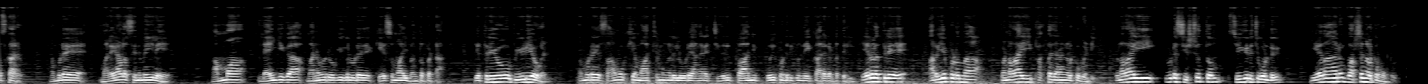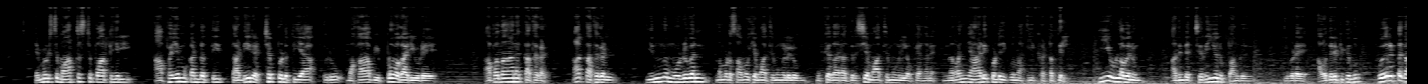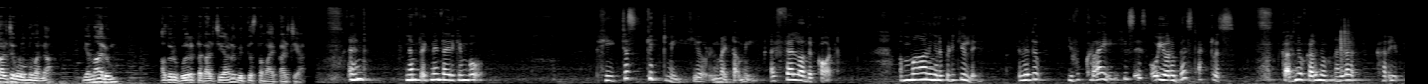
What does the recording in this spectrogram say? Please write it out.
നമസ്കാരം. നമ്മുടെ മലയാള സിനിമയിലെ അമ്മ ലൈംഗിക മനോരോഗികളുടെ കേസുമായി ബന്ധപ്പെട്ട എത്രയോ വീഡിയോകൾ നമ്മുടെ സാമൂഹ്യ മാധ്യമങ്ങളിലൂടെ അങ്ങനെ ചീറിപ്പാഞ്ഞു പോയിക്കൊണ്ടിരിക്കുന്ന ഈ കാലഘട്ടത്തിൽ കേരളത്തിലെ അറിയപ്പെടുന്ന പിണറായി ഭക്തജനങ്ങൾക്ക് വേണ്ടി പിണറായിയുടെ ശിഷ്യത്വം സ്വീകരിച്ചുകൊണ്ട് ഏതാനും വർഷങ്ങൾക്ക് മുമ്പ് കമ്മ്യൂണിസ്റ്റ് മാർക്സിസ്റ്റ് പാർട്ടിയിൽ അഭയം കണ്ടെത്തി തടി രക്ഷപ്പെടുത്തിയ ഒരു മഹാവിപ്ലവകാരിയുടെ അപദാന കഥകൾ ആ കഥകൾ ഇന്ന് മുഴുവൻ നമ്മുടെ സാമൂഹ്യ മാധ്യമങ്ങളിലും മുഖ്യധാര ദൃശ്യമാധ്യമങ്ങളിലൊക്കെ അങ്ങനെ നിറഞ്ഞാടിക്കൊണ്ടിരിക്കുന്ന ഈ ഘട്ടത്തിൽ ഈ ഉള്ളവനും അതിന്റെ ചെറിയൊരു പങ്ക് ഇവിടെ അവതരിപ്പിക്കുന്നു. വേറിട്ട കാഴ്ചകളൊന്നുമല്ല എന്നാലും അതൊരു വേറിട്ട കാഴ്ചയാണ് വ്യത്യസ്തമായ കാഴ്ചയാണ്. ആൻഡ് ഞാൻ പ്രഗ്നന്റ് ആയിരിക്കുമ്പോൾ he just kicked me here in my tummy I fell on the cot അമ്മ ഇങ്ങനെ പിടിക്കൂലേ എന്നിട്ട് you cry he says oh you are a best actress കരഞ്ഞോ കരഞ്ഞോ നല്ല കരയും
